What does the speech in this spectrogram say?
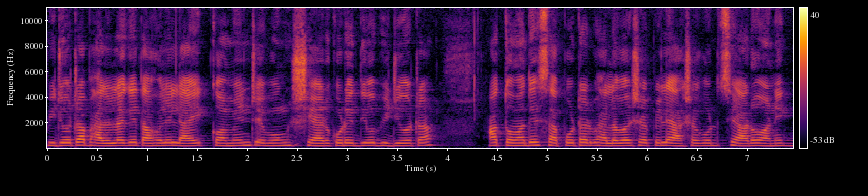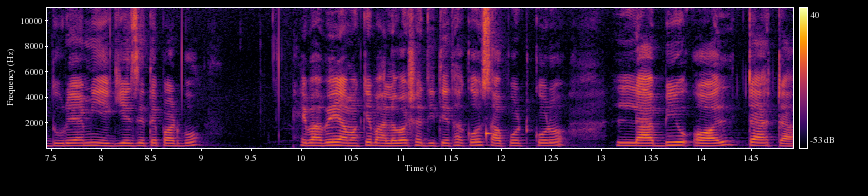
ভিডিওটা ভালো লাগে তাহলে লাইক, কমেন্ট এবং শেয়ার করে দিও ভিডিওটা। আর তোমাদের সাপোর্ট আর ভালোবাসা পেলে আশা করছি আরও অনেক দূরে আমি এগিয়ে যেতে পারব। এভাবেই আমাকে ভালোবাসা দিতে থাকো, সাপোর্ট করো। Love you all, tata.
